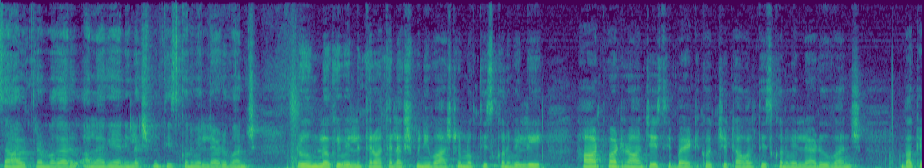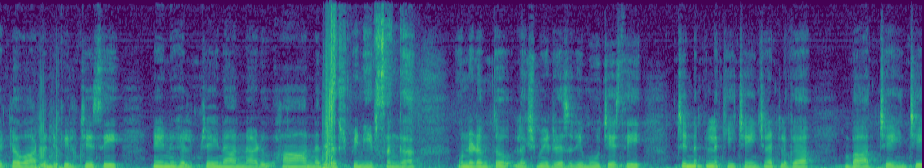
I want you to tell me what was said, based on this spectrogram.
సావిత్రమ్మ గారు అలాగే అని లక్ష్మిని తీసుకొని వెళ్ళాడు వంశ్. రూమ్లోకి వెళ్ళిన తర్వాత లక్ష్మిని వాష్రూమ్లోకి తీసుకొని వెళ్ళి హాట్ వాటర్ ఆన్ చేసి బయటకు వచ్చి టవల్ తీసుకొని వెళ్ళాడు వంశ్. బకెట్లో వాటర్ని ఫిల్ చేసి నేను హెల్ప్ చేయనా? అన్నాడు. హా అన్నది లక్ష్మి నీరసంగా ఉండడంతో లక్ష్మి డ్రెస్ రిమూవ్ చేసి చిన్నపిల్లకి చేయించినట్లుగా బాత్ చేయించి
